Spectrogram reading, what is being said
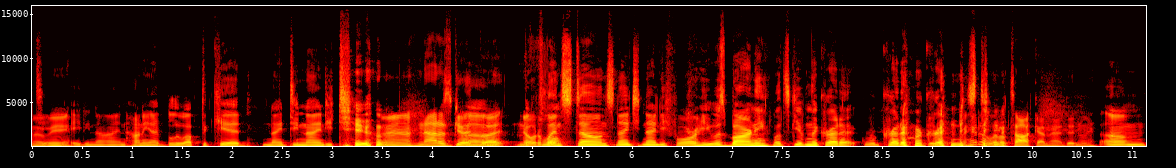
movie. 1989. Honey, I Blew Up the Kid. 1992. Eh, not as good, Um, but the notable. Flintstones, 1994. He was Barney. Let's give him the credit. Credit where credit we is had a little talk on that, didn't we? Um,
